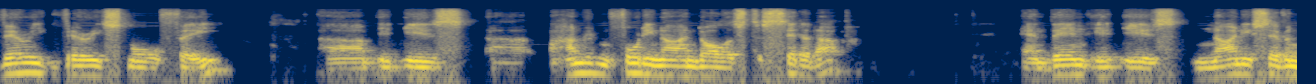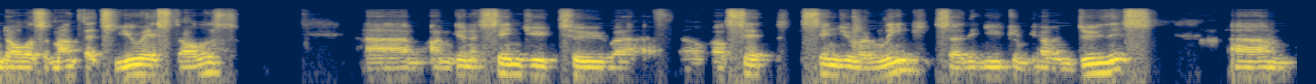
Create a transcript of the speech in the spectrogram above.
very, very small fee. Um, it is uh, $149 to set it up and then it is $97 a month. That's US dollars. Um, I'm going to send you to, uh, I'll, set, send you a link so that you can go and do this. Um,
